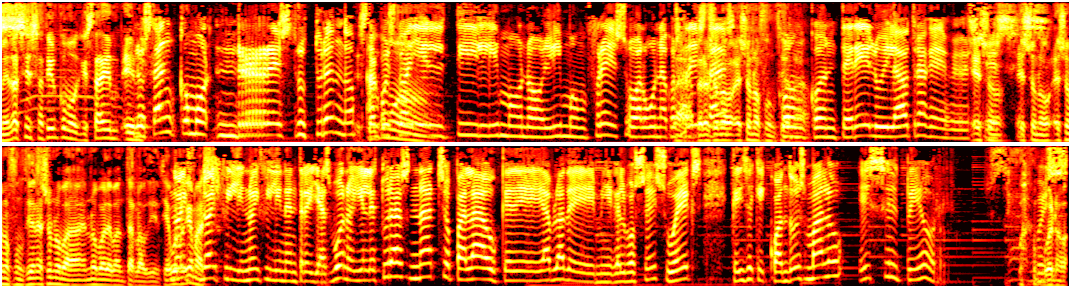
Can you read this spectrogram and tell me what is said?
me da sensación como que está en, en- Lo están como reestructurando. Está Han puesto como- ahí el tea limon o limon fresh o alguna cosa de pero eso no- eso no funciona. Con, con Terelu y la otra que... es- eso, es- eso no, eso no funciona, eso no va, no va a levantar la audiencia. no Bueno, hay, ¿qué más? no hay feeling, no hay feeling entre ellas. Bueno, y en lecturas Nacho Palau, que habla de Miguel Bosé, su ex, que dice que cuando es malo es el peor. Pues, bueno,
